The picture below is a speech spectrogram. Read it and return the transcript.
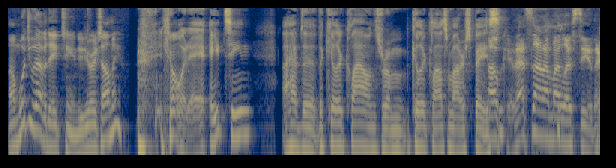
Um, what'd you have at 18? Did you already tell me? no, at 18, I have the the Killer Clowns from Killer Clowns from Outer Space. Okay, that's not on my list either.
